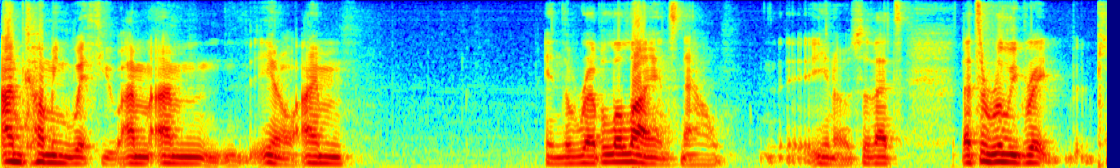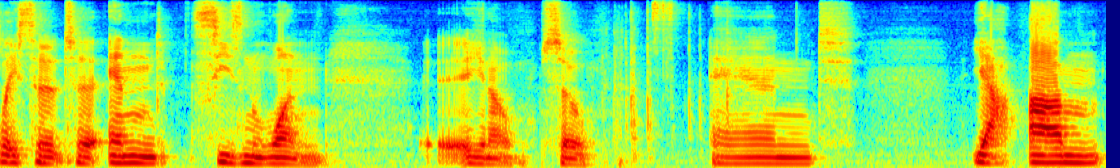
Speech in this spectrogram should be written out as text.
I'm coming with you. I'm I'm you know I'm in the Rebel Alliance now, you know so that's that's a really great place to, to end season one. Uh, you know, so and yeah, um,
